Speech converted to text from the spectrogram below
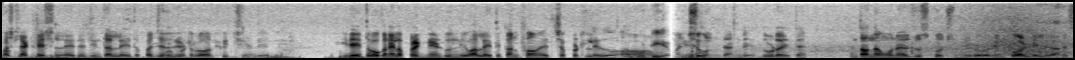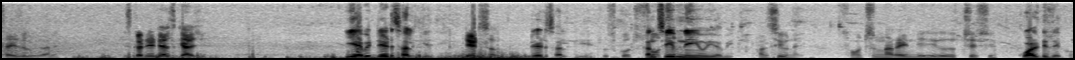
ఫస్ట్ లాక్టేషన్లో అయితే దీని తల్లి అయితే పద్దెనిమిది లీటర్ల వరకు ఇచ్చింది ఇదైతే ఒక నెల ప్రెగ్నెంట్ ఉంది వాళ్ళైతే కన్ఫర్మ్ అయితే చెప్పట్లేదు ఆ, ఆ, బుట్టి. మంచిగా ఉందండి దూడ అయితే ఎంత అందంగా ఉన్నాయో చూసుకోవచ్చు మీరు రింగ్ క్వాలిటీలు కానీ సైజులు కానీ ఇసుక డీటెయిల్స్ క్యాచ్ ये अभी डेढ़ साल की है जी డేట్ సార్ डेढ़ साल की है చూసుకోవచ్చు कंसीव नहीं हुई अभी కన్సీవ్ ఉన్నాయి సంవత్సరంన్నర అయింది ఇది వచ్చేసి क्वालिटी देखो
